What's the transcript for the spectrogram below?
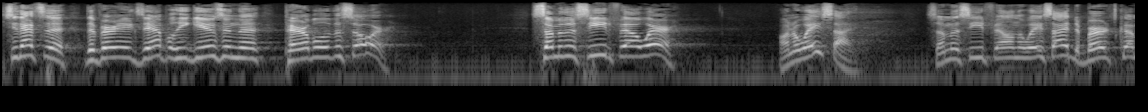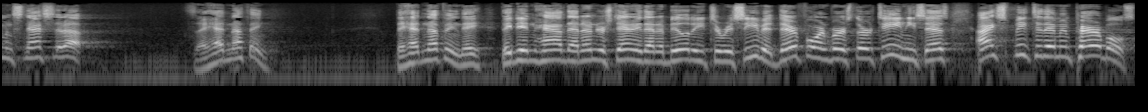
See, that's the, the very example he gives in the parable of the sower. Some of the seed fell where? On the wayside. Some of the seed fell on the wayside. The birds come and snatched it up. They had nothing. They had nothing. They, they didn't have that understanding, that ability to receive it. Therefore, in verse 13, he says, I speak to them in parables.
